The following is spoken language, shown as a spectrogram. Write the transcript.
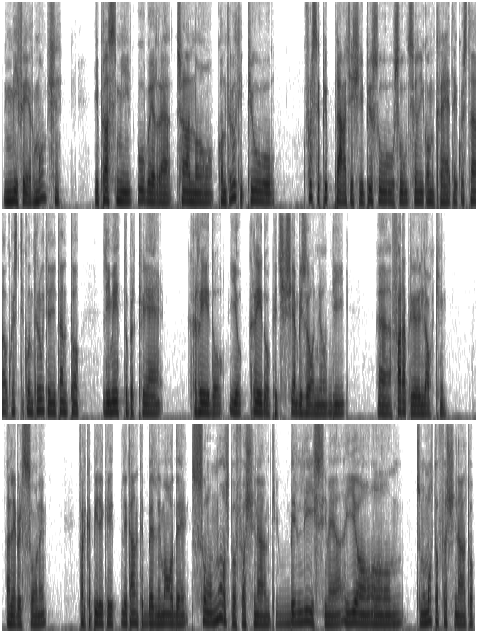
mi fermo, i prossimi Uber saranno contenuti più forse più pratici, più su soluzioni concrete. Questa, questi contenuti ogni tanto li metto perché credo, io credo che ci sia bisogno di eh, far aprire gli occhi alle persone, far capire che le tante belle mode sono molto affascinanti, bellissime. Io sono molto affascinato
